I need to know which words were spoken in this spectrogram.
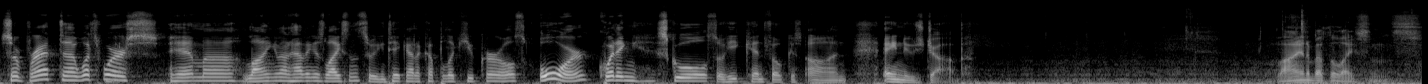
So, Brett, uh, what's worse, him uh, lying about having his license so he can take out a couple of cute girls, or quitting school so he can focus on a news job? Lying about the license.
